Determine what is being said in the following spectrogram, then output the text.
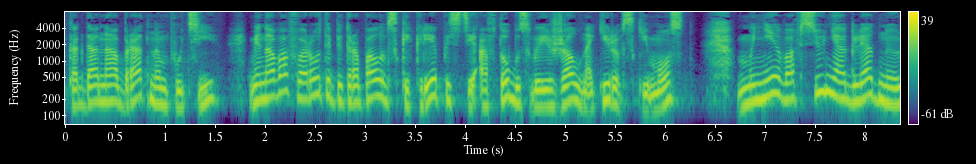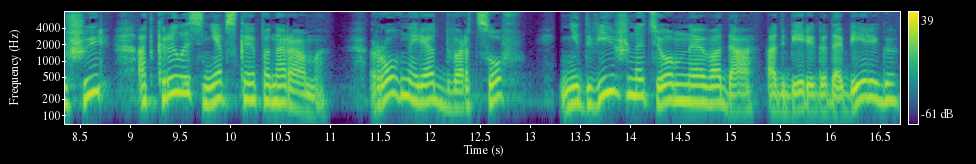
когда на обратном пути, миновав ворота Петропавловской крепости, автобус выезжал на Кировский мост, мне во всю неоглядную ширь открылась Невская панорама, ровный ряд дворцов, недвижно темная вода от берега до берега,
